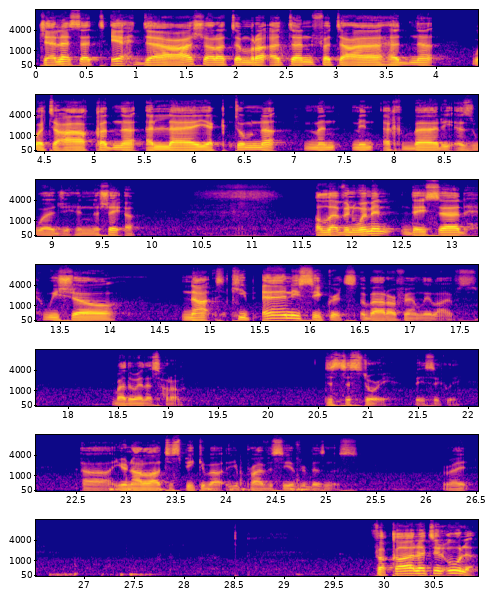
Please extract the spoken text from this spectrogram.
جلست إحدى عشرة امرأة فتعاهدن وتعاقدن ألا يكتمن من من أخبار أزواجهن شيئا 11 women, they said, we shall not keep any secrets about our family lives. By the way, that's haram. Just a story, basically. Uh, you're not allowed to speak about your privacy of your business, right? فقالت الأولى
